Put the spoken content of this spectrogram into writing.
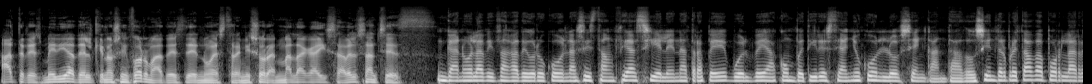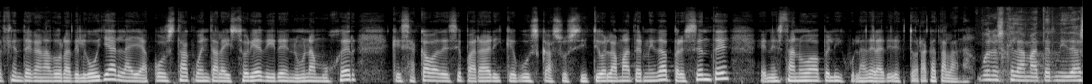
A3 Media, del que nos informa desde nuestra emisora en Málaga Isabel Sánchez. Ganó la biznaga de oro con las instancias y Elena Trapé vuelve a competir este año con Los Encantados. Interpretada por la reciente ganadora del Goya, Laia Costa cuenta la historia de Irene, una mujer que se acaba de separar y que busca su sitio. La maternidad presente en esta nueva película de la directora catalana. Bueno, es que la maternidad,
